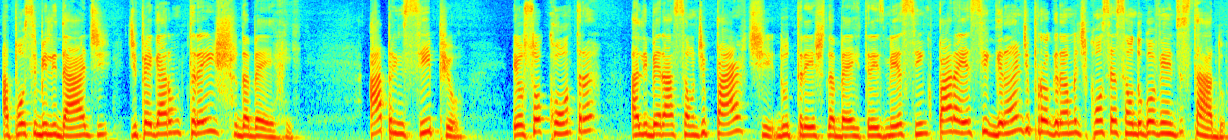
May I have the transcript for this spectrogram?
a possibilidade de pegar um trecho da BR. A princípio, eu sou contra a liberação de parte do trecho da BR-365 para esse grande programa de concessão do governo de estado.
